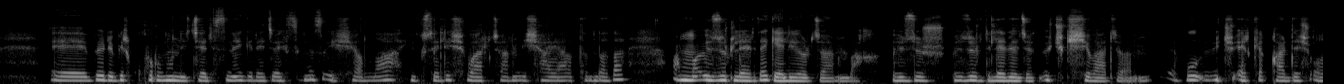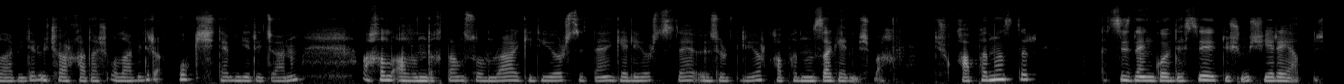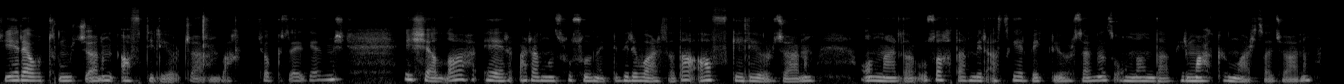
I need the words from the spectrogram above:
Böyle bir kurumun içerisine gireceksiniz. İnşallah yükseliş var canım iş hayatında da. Ama özürler de geliyor canım bak. Özür özür dilenecek. Üç kişi var canım. Bu üç erkek kardeş olabilir, üç arkadaş olabilir. O kişiden biri canım. Akıl alındıktan sonra gidiyor sizden, geliyor size özür diliyor. Kapınıza gelmiş bak. Şu kapınızdır. Sizden gövdesi düşmüş yere yatmış. Yere oturmuş canım af diliyor canım bak. Çok güzel gelmiş. İnşallah eğer aranız husumetli biri varsa da af geliyor canım. Onlardan uzaktan bir asker bekliyorsanız ondan da bir mahkum varsa canım.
